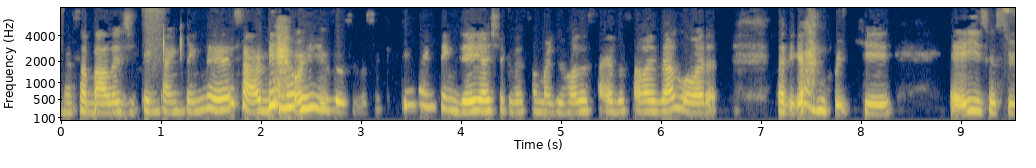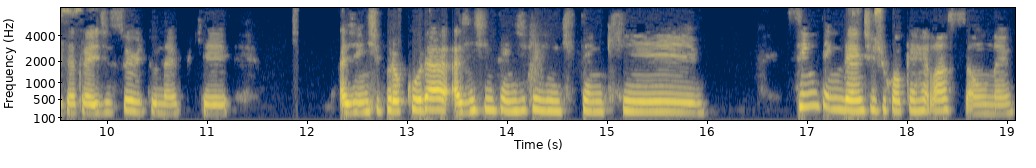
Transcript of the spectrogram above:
nessa bala de tentar entender, sabe? É horrível. Se você tentar entender e acha que vai ser uma de rosa, saia da sala de agora, tá ligado? Porque é isso, é surto atrás de surto, né? Porque a gente procura, a gente entende que a gente tem que se entender antes de qualquer relação, né?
